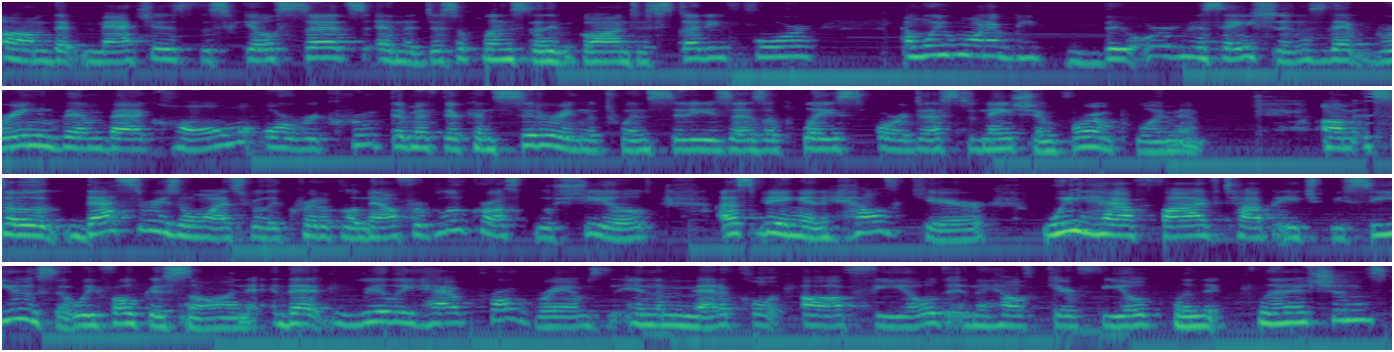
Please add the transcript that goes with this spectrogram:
um, that matches the skill sets and the disciplines that they've gone to study for. And we want to be the organizations that bring them back home or recruit them if they're considering the Twin Cities as a place or a destination for employment. Um, so that's the reason why it's really critical. Now for Blue Cross Blue Shield, us being in healthcare, we have five top HBCUs that we focus on that really have programs in the medical uh, field, in the healthcare field, clinic clinicians,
